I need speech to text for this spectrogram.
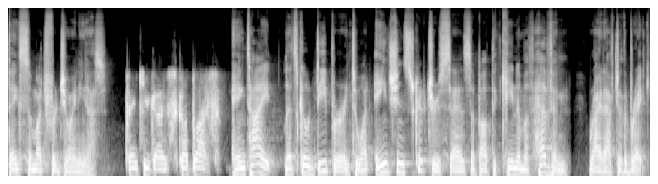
Thanks so much for joining us. Thank you, guys. God bless. Hang tight. Let's go deeper into what ancient scripture says about the kingdom of heaven right after the break.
